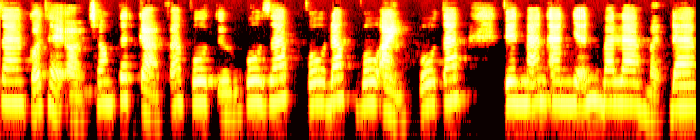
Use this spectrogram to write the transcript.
xa có thể ở trong tất cả pháp vô tướng, vô giác, vô đắc, vô ảnh, vô tác, viên mãn an nhẫn ba la mật đa.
